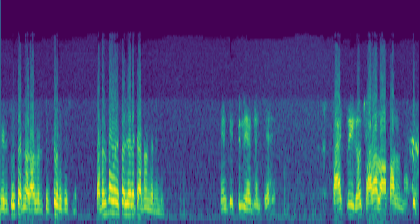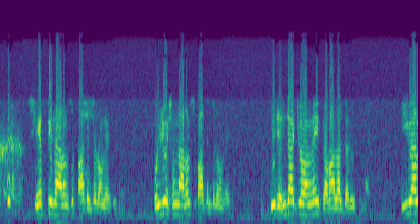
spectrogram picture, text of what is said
మీరు చూసారు ఆల్రెడీ పిక్చర్ చూసిన భద్రతా వైఫల్యాల కారణం ఉందండి నేను చెప్పింది ఏంటంటే ఫ్యాక్టరీలో చాలా లోపాలు ఉన్నాయి. సేఫ్టీ నారమ్స్ పాటించడం లేదు. పొల్యూషన్ నారమ్స్ పాటించడం లేదు. ఈ రెండాట్ల వలన ఈ ప్రమాదాలు జరుగుతున్నాయి. ఈవేళ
